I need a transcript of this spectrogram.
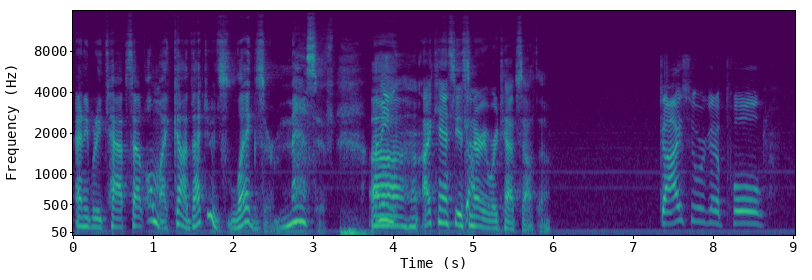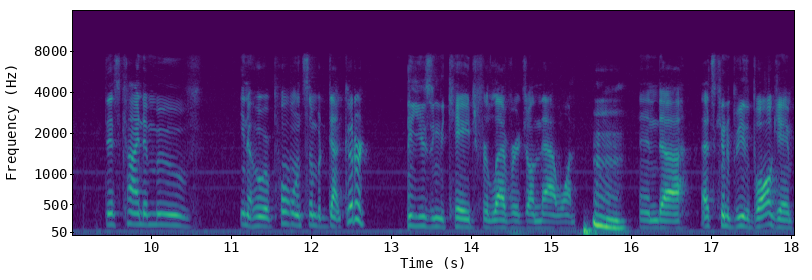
anybody taps out. Oh my god, that dude's legs are massive. I mean- uh, I can't see a scenario where he taps out though. Guys who are going to pull this kind of move, you know, who are pulling somebody down, good or using the cage for leverage on that one, Hmm. and uh, that's going to be the ball game.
